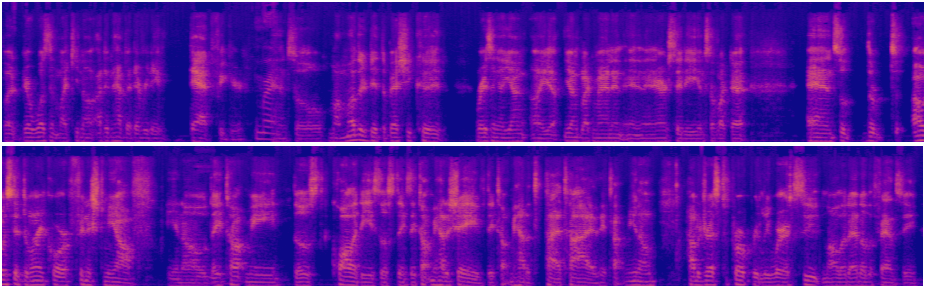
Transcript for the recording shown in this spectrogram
But there wasn't like you know, I didn't have that everyday dad figure. right. And so my mother did the best she could, raising a young a young black man in, in an inner city and stuff like that. And so the I always said the Marine Corps finished me off. You know, they taught me those qualities, those things. They taught me how to shave. They taught me how to tie a tie. They taught me, you know, how to dress appropriately, wear a suit, and all of that other fancy.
